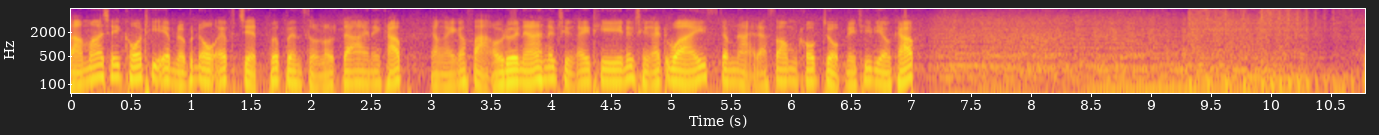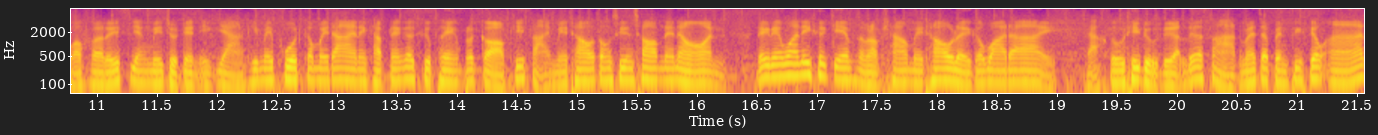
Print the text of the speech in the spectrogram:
สามารถใช้โค้ด TMWF7 เพื่อเป็นส่วนลดได้นะครับยังไงก็ฝากเอาด้วยนะ นึกถึงไอทีนึกถึง Advice จำหน่ายและซ่อมครบจบในที่เดียวครับ วอลฟาริสยังมีจุดเด่นอีกอย่างที่ไม่พูดก็ไม่ได้นะครับ นั่นก็คือเพลงประกอบที่สายเมทัลต้องชื่นชอบแน่นอน เรียกได้ว่านี่คือเกมสำหรับชาวเมทัลเลยก็ว่าได้ จากสู้ที่ดุเดือดเลือดสาดแม้จะเป็นพิกเซลอาร์ต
